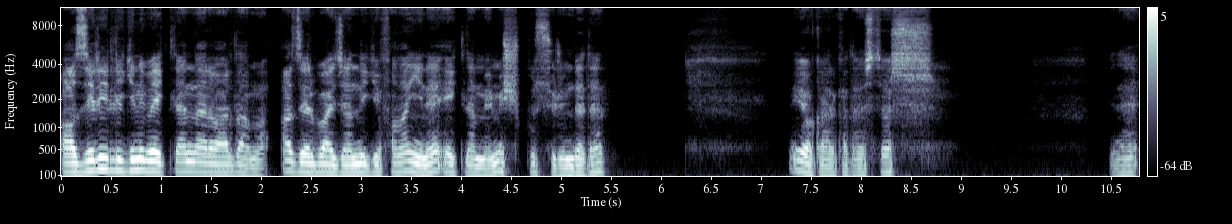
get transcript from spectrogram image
Azeri Ligi'ni bekleyenler vardı ama Azerbaycan Ligi falan yine eklenmemiş bu sürümde de. Yok arkadaşlar. Yine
